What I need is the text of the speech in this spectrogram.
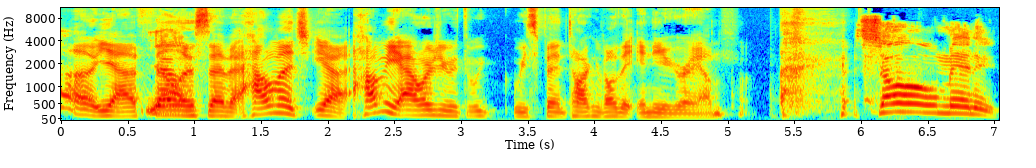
oh yeah, fellow seven. How much? Yeah, how many hours we we spent talking about the enneagram? so many.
